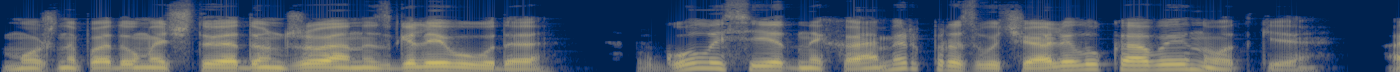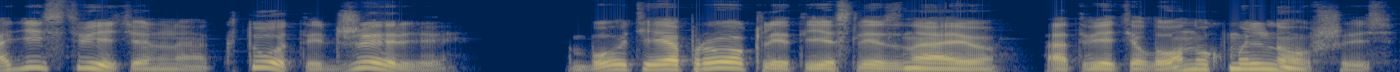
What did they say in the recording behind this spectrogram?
«Можно подумать, что я Дон Жуан из Голливуда». В голосе Эдны Хаммер прозвучали лукавые нотки. «А действительно, кто ты, Джерри?» «Будь я проклят, если знаю», — ответил он, ухмыльнувшись.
